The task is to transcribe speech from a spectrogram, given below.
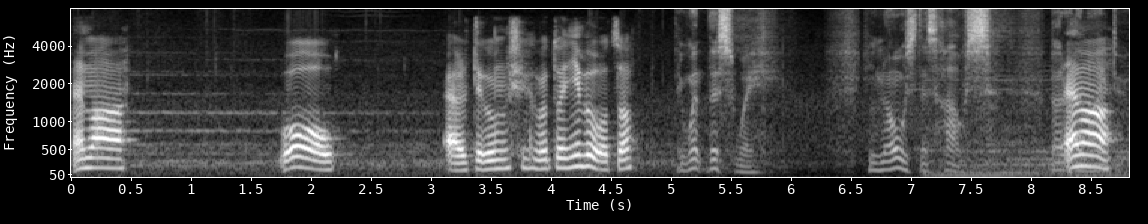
Ema. Wow. Ale tego się chyba tutaj nie było, co? They went this way. He knows this house better Emma. than I do.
